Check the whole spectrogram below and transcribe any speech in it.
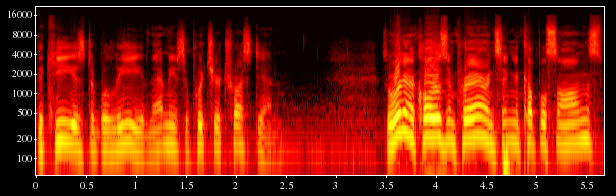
The key is to believe, and that means to put your trust in. So we're going to close in prayer and sing a couple songs.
